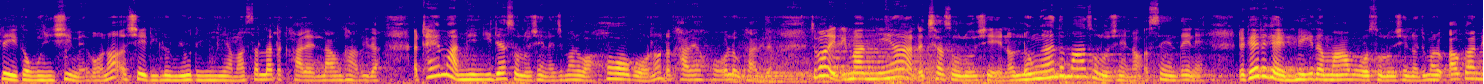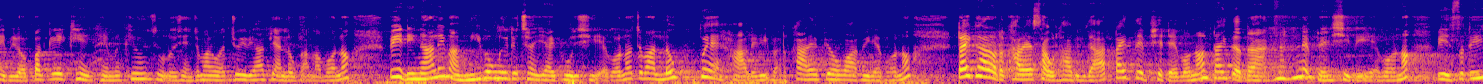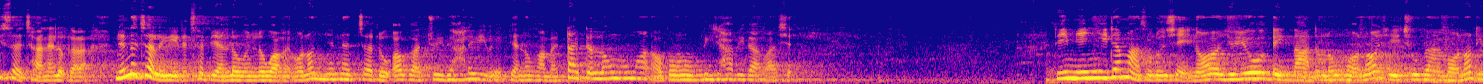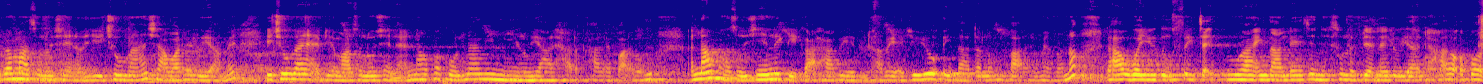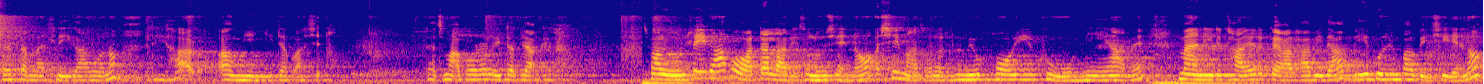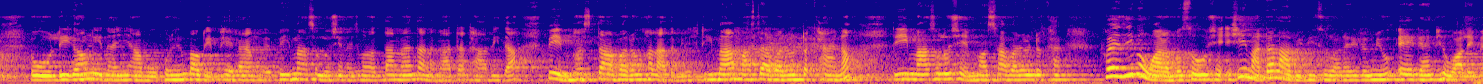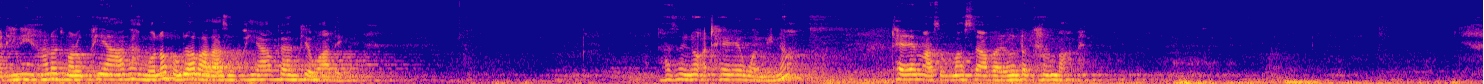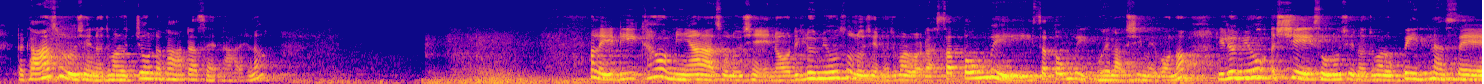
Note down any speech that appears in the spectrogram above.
လှေကဝင်ရှိမယ်ပေါ့နော်အရှိဒီလိုမျိုးဒီနေရာမှာဆက်လက်တစ်ခါတည်းလောင်းထားပြီးသားအထဲမှာမြင်ကြီးတဲ့ဆိုလို့ရှိရင်လည်းကျမတို့ကဟောပေါ့နော်တစ်ခါတည်းဟောလောက်ထားပြီးသားကျမတို့ဒီမှာမြင်ရတာတစ်ချက်ဆိုလို့ရှိရင်တော့လုပ်ငန်းသမားဆိုလို့ရှိရင်တော့အစင်သင့်တယ်တကယ်တကယ်နေသမားပေါ့ဆိုလို့ရှိရင်တော့ကျမတို့အောက်ကနေပြီးတော့ပကေးခင်ခင်မခင်ဘူးဆိုလို့ရှိရင်ကျမတို့ကကြွေပြားပြန်လောက်ပါမှာပေါ့နော်ပြီးဒီနားလေးမှာမီးပုံးလေးတစ်ချက်ရိုက်ဖို့ရှိရပေါ့နော်ကျမလုတ်ပဲ့ဟာလေးတွေပါတစ်ခါတည်းပြောသွားပြီးတယ်ပေါ့နော်တိုက်ကတော့တစ်ခါတည်းစောက်ထားပြီးသားတိုက်သစ်ဖြစ်တယ်ပေါ့နော်တိုက်သက်တန်းနှစ်နှစ်ပဲရှိသေးတယ်ပေါ့နော်ပြီးစတီးဆက်ချာနဲ့လောက်တာမျက်နှာချက်လေးတွေတစ်ချက်ပြန်လုံရင်လောက်ရမယ်ပေါ့နော်မျက်နှာချက်တို့အောက်ကကြွေပြားလေးတွေပဲပြန်လောက်ရမယ်တိုက်တစ်လုံးလုံးကတော့အကုန်လုံးပြီးထားပြီးသားပါရှင့် ဒီမြင်းကြီးတက်မှာဆိုလို့ရှိရင်တော့ရိုးရိုးအိမ်သားတစ်လုံးပေါ့နော်ရေချိုးကန်ပေါ့နော်ဒီဘက်မှာဆိုလို့ရှိရင်တော့ရေချိုးကန်ရှာဝါထည့်လို့ရမယ်ရေချိုးကန်ရဲ့အပြင်မှာဆိုလို့ရှိရင်လည်းအနောက်ဘက်ကိုလှမ်းပြီးမြင်လို့ရတဲ့ဟာတစ်ခါလည်းပါတယ်ပေါ့နော်အနောက်မှာဆိုရင်းလိတ်တွေကာထားပြီးပြထားပြီးရိုးရိုးအိမ်သားတစ်လုံးပါတယ်မယ်ပေါ့နော်ဒါကဝယ်ယူသူစိတ်ကြိုက်ဘူရိုင်းအိမ်သားလဲခြင်းနဲ့ဆိုလည်းပြန်လဲလို့ရဒါကတော့အပေါ်တက်တမတ်လေးကားပေါ့နော်ဒီဟာကတော့အောင်မြင်ကြီးတက်ပါရှင့်ဒါကျွန်မအပေါ်တက်လေးတက်ပြပေးပါကျ မတို့လှေကားပေါ်ကတက်လာပြီဆိုလို့ရှိရင်တော့အရှိမဆိုတော့ဒီလိုမျိုးဟော်ကြီးတစ်ခုကိုမြင်ရမယ်။မှန်နေတစ်ခါလဲတစ်ခါထားပြီးသားဘေးကိုရင်းပေါက်တွေရှိတယ်နော်။ဟိုလေကောင်းလေတန်းရဖို့ကိုရင်းပေါက်တွေဖယ်လိုက်အောင်ပဲဘေးမှာဆိုလို့ရှိရင်လည်းကျွန်တော်တာမန်တန်ကတက်ထားပြီးသားပြီးမာစတာဘာရုံးဟလာတယ်မလေးဒီမှာမာစတာဘာရုံးတစ်ခါနော်။ဒီမှာဆိုလို့ရှိရင်မာစတာဘာရုံးတစ်ခါဖွဲ့စည်းပုံကတော့မဆိုးရှင်အရှိမတက်လာပြီးပြီဆိုတော့လည်းဒီလိုမျိုးအဲကန်းဖြစ်သွားလိမ့်မယ်။ဒီနေ့ကတော့ကျွန်တော်တို့ဖျားကန်းပေါ့နော်ဗုဒ္ဓဘာသာဆိုဖျားကန်းဖြစ်သွားလိမ့်မယ်။ ဒါဆိုရင်တော့အထဲထဲဝင်ပြီနော်အထဲထဲမှာဆို master baron တစ်ခန်းပါမယ်တကားဆိုလို့ရှိရင်တော့ကျမတို့ကျွန်းတကားတက်ဆင်ထားတယ်နော် အဲ့လေဒီအခန်းကိုမြင်ရတာဆိုလို့ရှိရင်တော့ဒီလိုမျိုးဆိုလို့ရှိရင်တော့ကျမတို့ကဒါ73ပေ73ပေခွဲလောက်ရှိမယ်ပေါ့နော်ဒီလိုမျိုးအရှည်ဆိုလို့ရှိရင်တော့ကျမတို့ပေ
